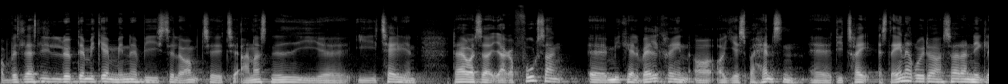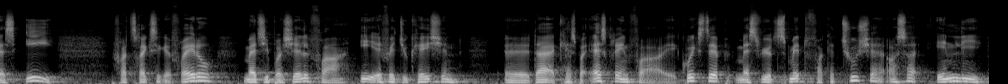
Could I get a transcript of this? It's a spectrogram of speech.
og hvis, lad os lige løbe dem igennem, inden vi stiller om til, til Anders nede i, øh, i Italien. Der er jo altså Jakob Fuglsang, øh, Michael Valgren og, og Jesper Hansen, øh, de tre Astana-ryttere. Så er der Niklas E fra Trek Segafredo, Maggie Brechel fra EF Education, øh, der er Kasper Askren fra øh, Quickstep, Mads Wirt Schmidt fra Katusha, og så endelig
